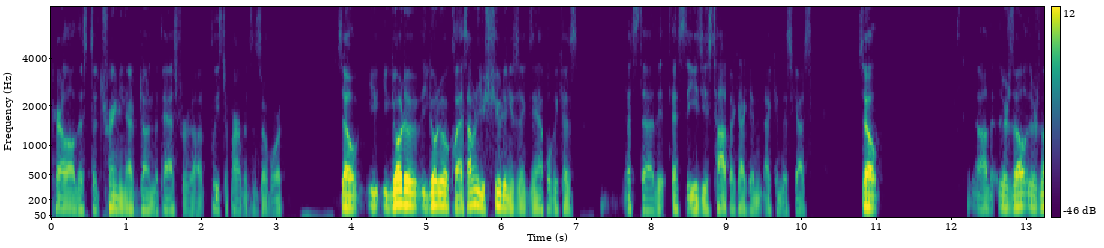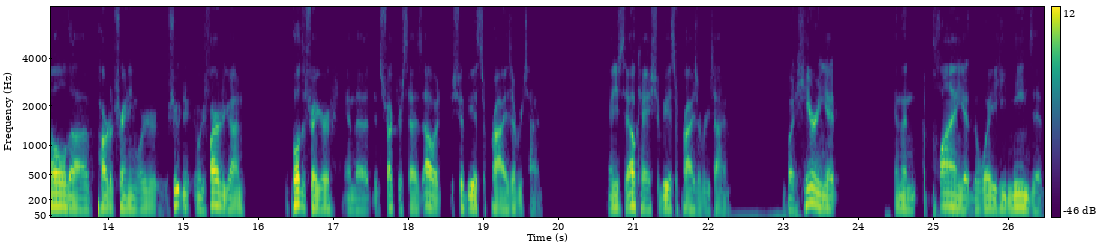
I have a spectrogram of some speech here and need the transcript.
parallel this to training I've done in the past for uh, police departments and so forth. So you, you go to you go to a class. I'm going to use shooting as an example because that's the that's the easiest topic I can I can discuss. So uh, there's no there's an old uh, part of training where you're shooting where you fire a gun, you pull the trigger, and the, the instructor says, "Oh, it, it should be a surprise every time," and you say, "Okay, it should be a surprise every time," but hearing it and then applying it the way he means it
